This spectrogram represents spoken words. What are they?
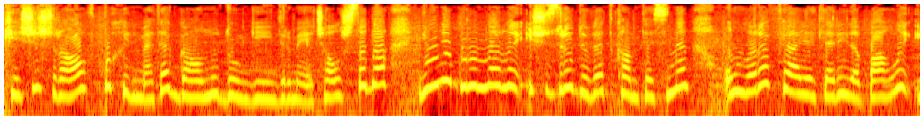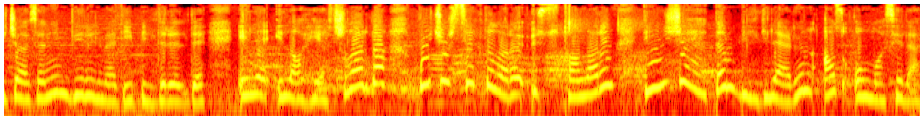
Keşiş Rauf bu xidmətə qanuni don geyindirməyə çalışsa da, dini qurumlarla iş üzrə dövlət komitəsindən onlara fəaliyyətləri ilə bağlı icazənin verilmədiyi bildirildi. Elə ilahiyyatçılar da bu cür sektalara üst tutanların dini cəhətdən bilgilərinin az olması ilə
